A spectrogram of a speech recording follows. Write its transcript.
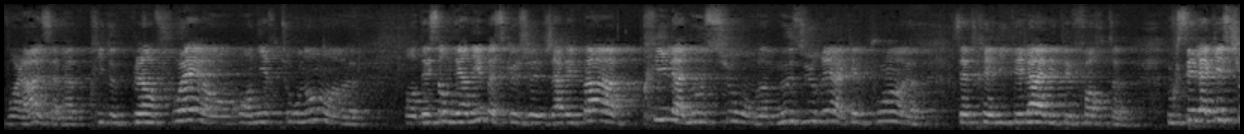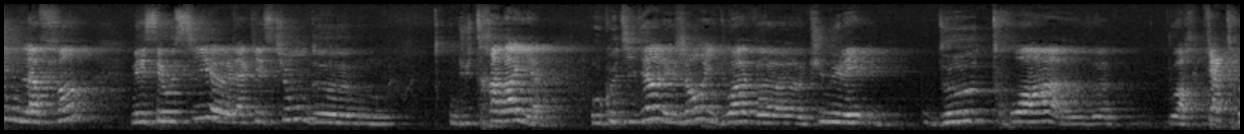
voilà, ça m'a pris de plein fouet en, y retournant. Euh, en décembre dernier parce que je n'avais pas pris la notion, mesurer à quel point euh, cette réalité-là, elle était forte. Donc c'est la question de la faim, mais c'est aussi euh, la question de, du travail. Au quotidien, les gens, ils doivent euh, cumuler deux, trois, voire quatre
